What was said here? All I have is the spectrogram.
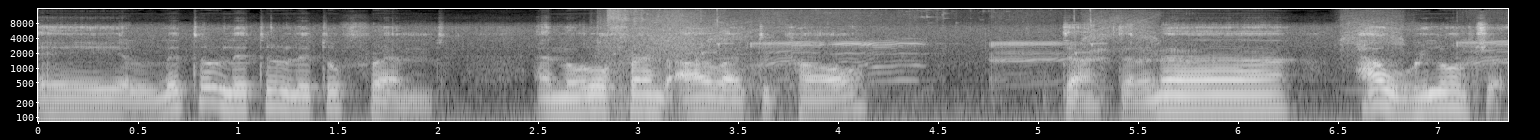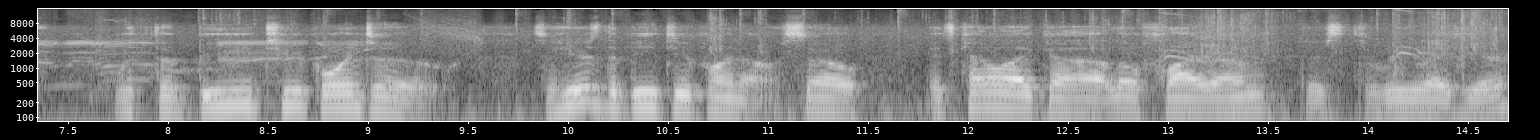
a little, little, little friend. And the little friend I like to call... Dun dun dun, dun How we launch it with the B2.0. So here's the B2.0. So it's kind of like a little fly around. There's three right here,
